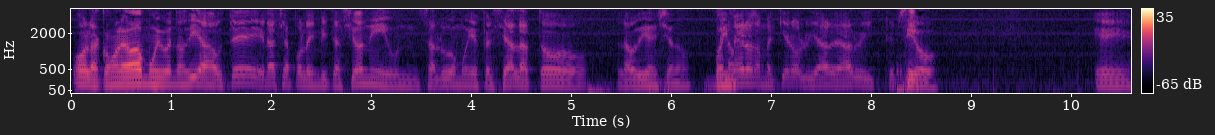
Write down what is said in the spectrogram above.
Hola, ¿cómo le va? Muy buenos días a usted. Gracias por la invitación y un saludo muy especial a toda la audiencia, ¿no? Primero no me quiero olvidar de algo y te pido eh,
